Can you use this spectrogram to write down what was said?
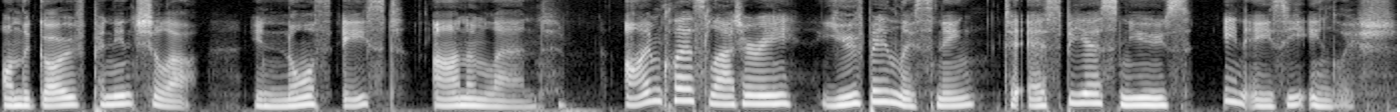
on the Gove Peninsula in northeast Arnhem Land. I'm Claire Slattery. You've been listening to SBS News in Easy English.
